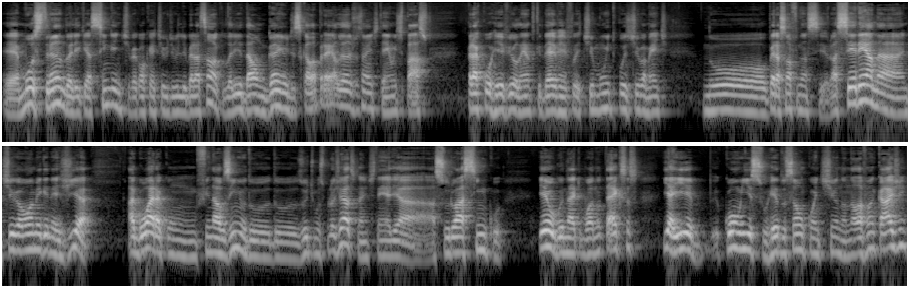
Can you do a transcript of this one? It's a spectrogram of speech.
é, mostrando ali que assim que a gente tiver qualquer tipo de liberação, aquilo ali dá um ganho de escala para ela, ela justamente tem um espaço para correr violento que deve refletir muito positivamente no operação financeiro. A Serena, antiga Omega Energia, agora com um finalzinho do, dos últimos projetos, né? a gente tem ali a, a Suruá 5 e o Goodnight One no Texas, e aí com isso, redução contínua na alavancagem,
